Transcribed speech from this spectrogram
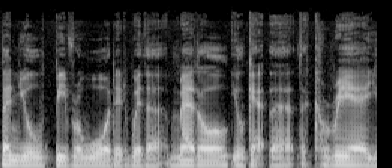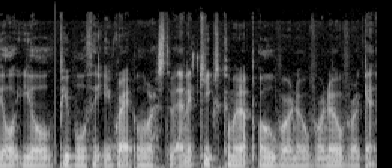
then you'll be rewarded with a medal. You'll get the the career. You'll you'll people will think you're great. All the rest of it, and it keeps coming up over and over and over again.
